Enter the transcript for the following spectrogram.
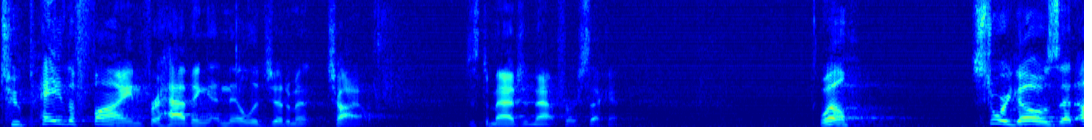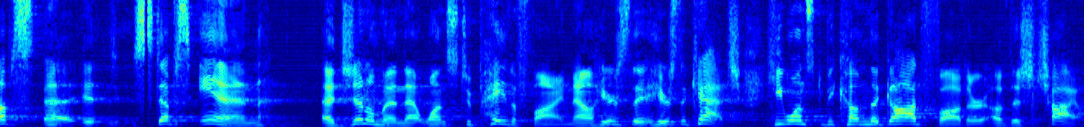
to pay the fine for having an illegitimate child. Just imagine that for a second. Well, story goes that up, uh, it steps in a gentleman that wants to pay the fine. Now, here's the, here's the catch he wants to become the godfather of this child.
